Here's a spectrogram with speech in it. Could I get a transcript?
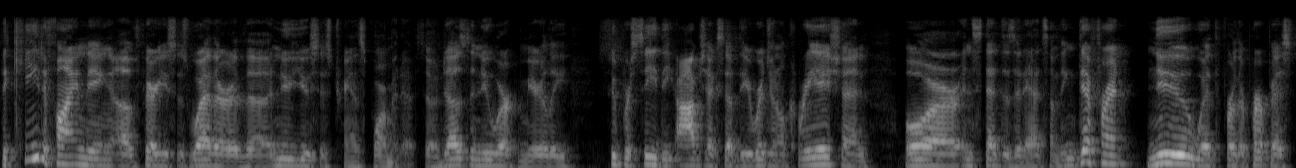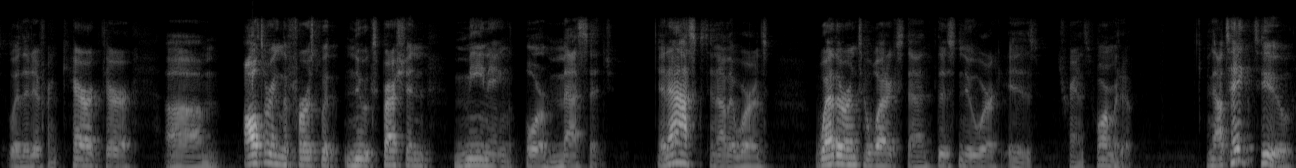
The key to finding of fair use is whether the new use is transformative. So does the new work merely supersede the objects of the original creation or instead does it add something different, new with further purpose, with a different character, um, altering the first with new expression, meaning, or message. It asks, in other words, whether and to what extent this new work is transformative. Now, Take Two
